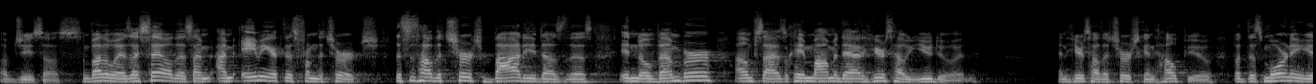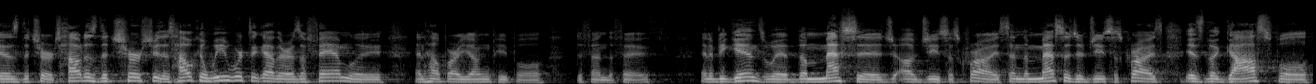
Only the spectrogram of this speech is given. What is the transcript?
of Jesus. And by the way, as I say all this, I'm, I'm aiming at this from the church. This is how the church body does this. In November, um, I'll emphasize okay, mom and dad, here's how you do it. And here's how the church can help you. But this morning is the church. How does the church do this? How can we work together as a family and help our young people defend the faith? And it begins with the message of Jesus Christ. And the message of Jesus Christ is the gospel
